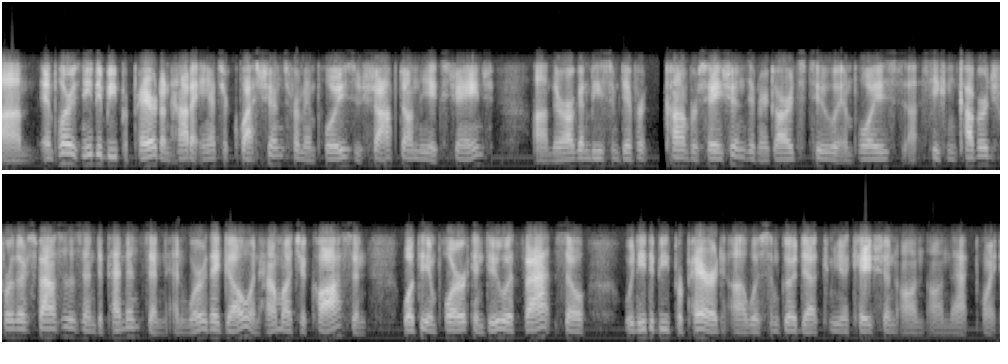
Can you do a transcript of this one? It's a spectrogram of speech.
Um, employers need to be prepared on how to answer questions from employees who shopped on the exchange. Um, there are going to be some different conversations in regards to employees uh, seeking coverage for their spouses and dependents and, and where they go and how much it costs and what the employer can do with that. So we need to be prepared uh, with some good uh, communication on, on that point.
